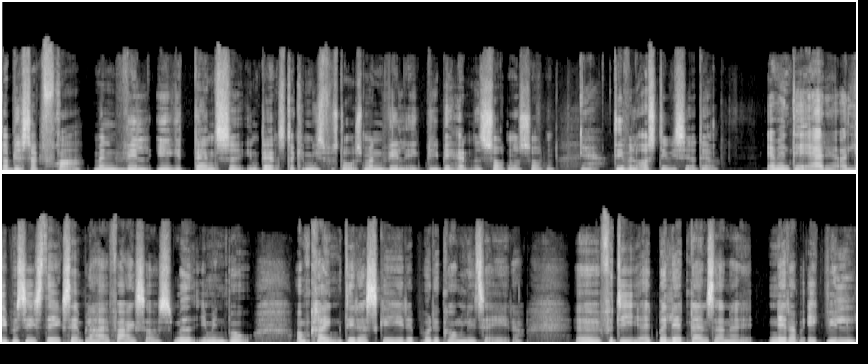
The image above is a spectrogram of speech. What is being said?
Der bliver sagt fra, man vil ikke danse en dans, der kan misforstås. Man vil ikke blive behandlet sådan og sådan. Ja. Det er vel også det, vi ser der? Jamen det er det, og lige præcis det eksempel har jeg faktisk også med i min bog, omkring det, der skete på det kongelige teater. Øh, fordi at balletdanserne netop ikke ville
